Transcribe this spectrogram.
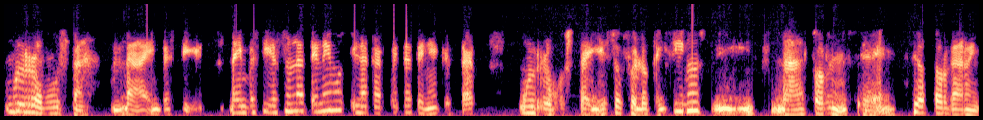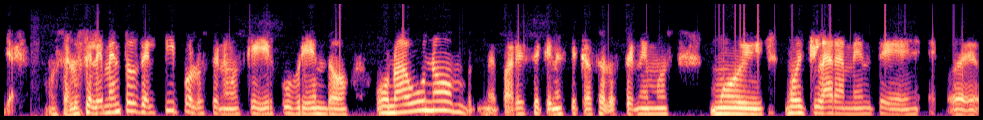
muy robusta la investigación. La investigación la tenemos y la carpeta tenía que estar muy robusta y eso fue lo que hicimos y las órdenes se, otorgaron ya. O sea, los elementos del tipo los tenemos que ir cubriendo uno a uno. Me parece que en este caso los tenemos muy muy claramente eh,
